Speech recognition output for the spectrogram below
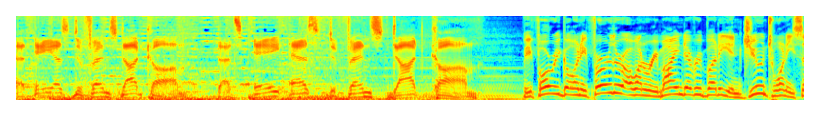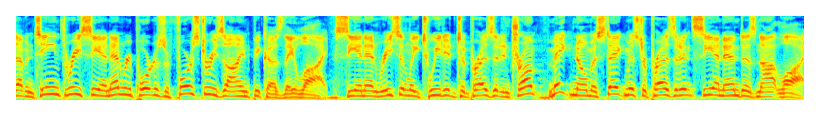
at asdefense.com. That's asdefense.com. Before we go any further, I want to remind everybody in June 2017, three CNN reporters were forced to resign because they lied. CNN recently tweeted to President Trump, Make no mistake, Mr. President, CNN does not lie.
